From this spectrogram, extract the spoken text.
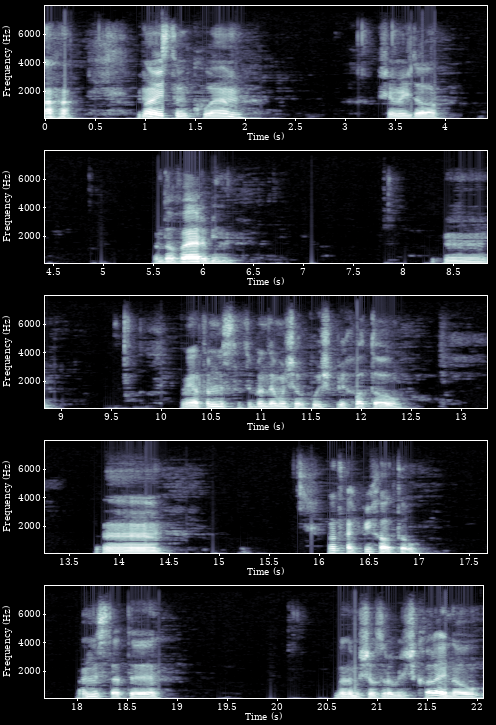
Aha. No i z tym kłem musimy iść do do Werbin. Mm. No ja tam niestety będę musiał pójść piechotą. Yy. No tak, piechotą. A niestety będę musiał zrobić kolejną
